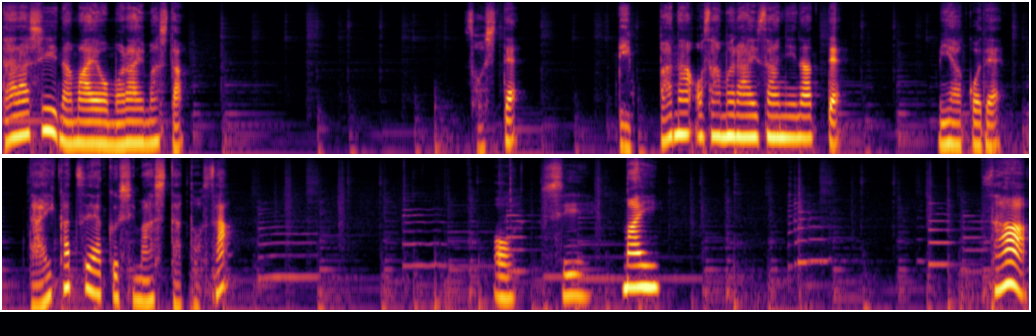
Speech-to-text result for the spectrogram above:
新しい名前をもらいました。そして立派なお侍さんになって都で大活躍しましたとさ。おしまい。さあ、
